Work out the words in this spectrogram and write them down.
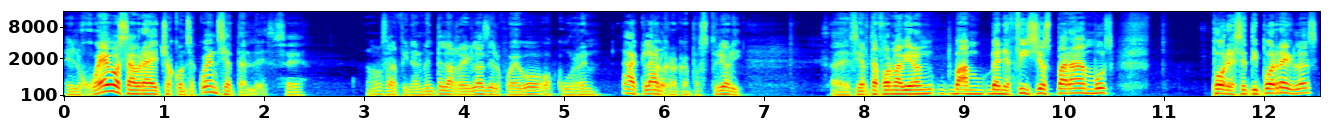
el juego se habrá hecho a consecuencia, tal vez. Sí. ¿no? O sea, finalmente las reglas del juego ocurren. Ah, claro. Yo creo que a posteriori. O sea, de cierta forma vieron beneficios para ambos por ese tipo de reglas.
